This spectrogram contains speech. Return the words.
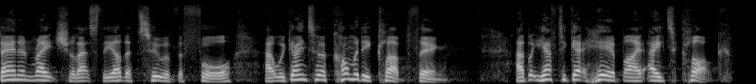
Ben and Rachel. That's the other two of the four. Uh, we're going to a comedy club thing uh, but you have to get here by eight o'clock.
